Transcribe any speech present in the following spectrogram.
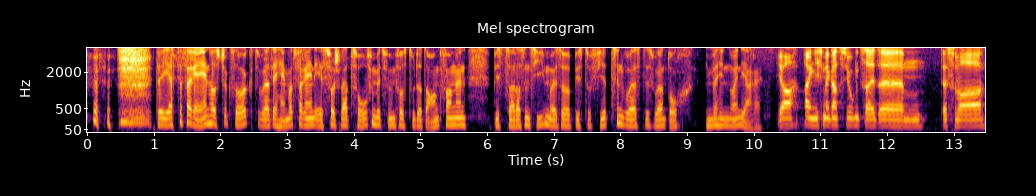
der erste Verein, hast du schon gesagt, war der Heimatverein SV Schwarzhofen. Mit fünf hast du dort angefangen. Bis 2007, also bis du 14 warst, das waren doch immerhin neun Jahre. Ja, eigentlich meine ganze Jugendzeit. Ähm, das war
